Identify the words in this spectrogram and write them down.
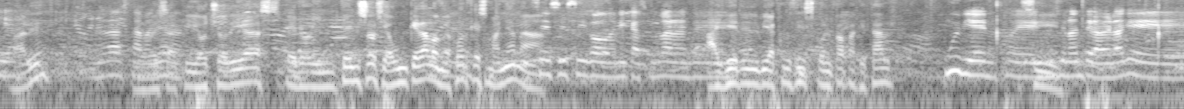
y, Vale. hasta mañana. aquí ocho días, pero intensos y aún queda lo mejor que es mañana. Sí, sí, sí, con ganas de... Ayer en el Via Crucis con el Papa, ¿qué tal? Muy bien, fue Sí. impresionante, la verdad que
